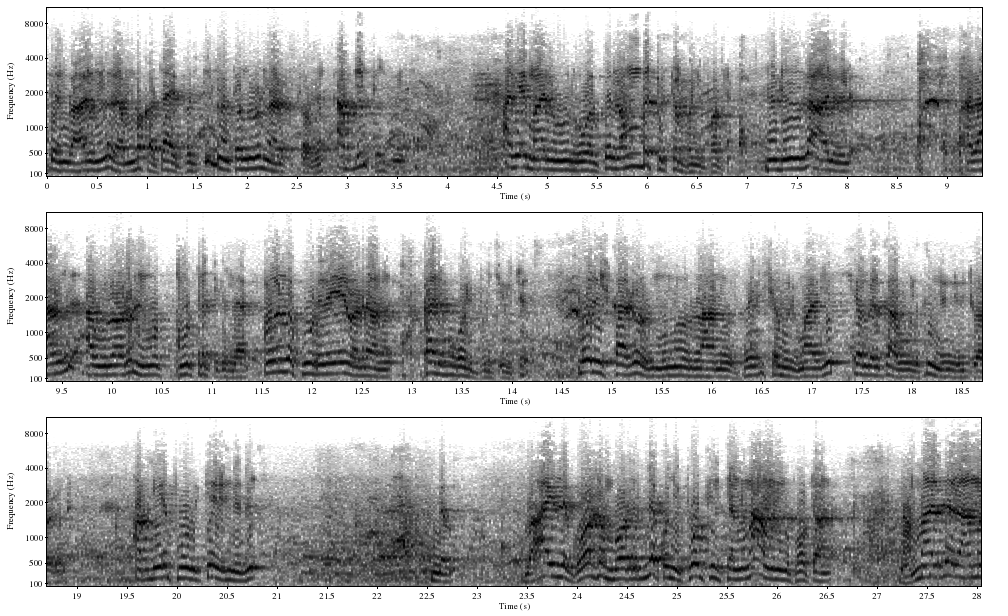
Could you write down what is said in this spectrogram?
எங்க ஆளுங்களை ரொம்ப கட்டாயப்படுத்தி நான் தொந்தரவு நடத்துவாங்க அப்படின்னு சொல்லி அதே மாதிரி ஒரு ஒருத்தர் ரொம்ப திட்டம் பண்ணி போட்டேன். நடுவுக ஆளுகள். அதாவது அவங்களோட முற்றத்துக்கு இல்லை அவங்க கூடவே வர்றாங்க. கருப்பு கொடி பிடிச்சிக்கிட்டு. போலீஸ்காரர் ஒரு முந்நூறு நானூறு பேர் செவரு மாதிரி எங்களுக்கு அவங்களுக்கு நின்றுட்டு வர்றாங்க. அப்படியே போயிட்டே இருந்தது. இந்த வாயில கோஷம் போடுறதுல கொஞ்சம் போட்டுக்கிட்டோம்னா அவனுக்கு போட்டாங்க. நம்மளுக்கு ராம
